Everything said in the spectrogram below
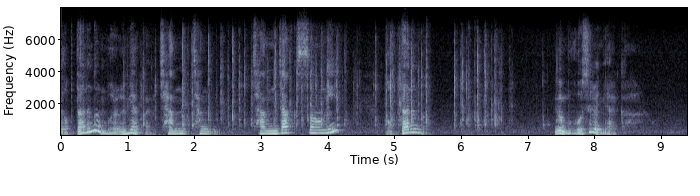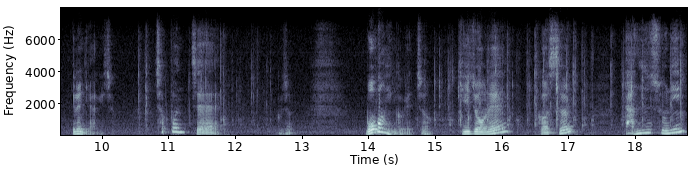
없다는 건 뭘 의미할까요? 창, 창, 창작성이 없다는 것. 이건 무엇을 의미할까? 이런 이야기죠. 첫 번째, 그죠? 모방인 거겠죠. 기존의 것을 단순히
